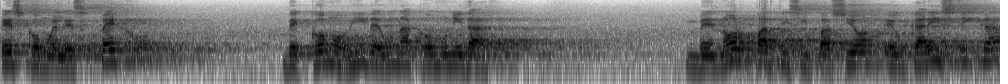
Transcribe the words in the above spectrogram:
es como el espejo de cómo vive una comunidad. Menor participación eucarística,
